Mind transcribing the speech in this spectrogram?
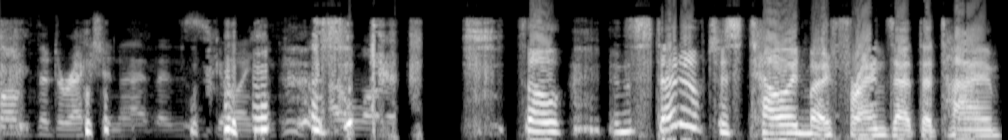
love the direction that this is going. I love it. So instead of just telling my friends at the time,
